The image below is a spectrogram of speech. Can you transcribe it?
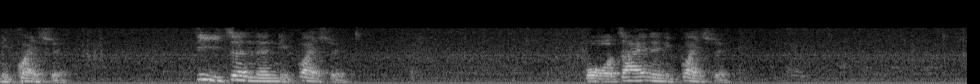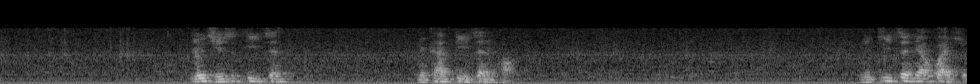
你怪谁？地震呢，你怪谁？火灾呢，你怪谁？尤其是地震，你看地震好，你地震要怪谁？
